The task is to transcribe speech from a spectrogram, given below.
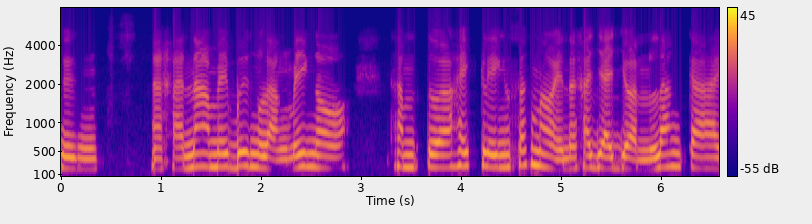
พึงนะคะ หน้าไม่บึ้งหลังไม่งอทำตัวให้เกรงสักหน่อยนะคะ อย่าหย่อนร่างกาย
